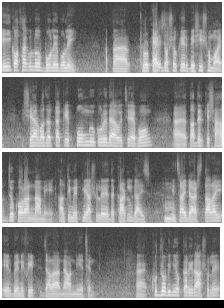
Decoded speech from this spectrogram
এই কথাগুলো বলে বলেই আপনার Floor এক দশকের বেশি সময় শেয়ার বাজারটাকে পঙ্গু করে দেওয়া হয়েছে এবং তাদেরকে সাহায্য করার নামে আলটিমেটলি আসলে দ্য কার্টল গাইজ ইনসাইডার্স তারাই এর বেনিফিট যারা নেওয়া নিয়েছেন। ক্ষুদ্র বিনিয়োগকারীরা আসলে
